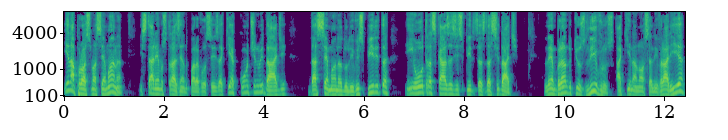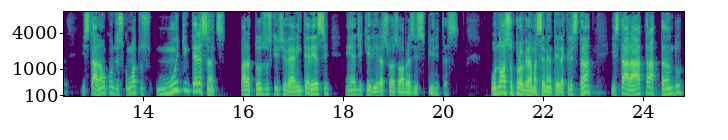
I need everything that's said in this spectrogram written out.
E na próxima semana estaremos trazendo para vocês aqui a continuidade da Semana do Livro Espírita em outras casas espíritas da cidade. Lembrando que os livros aqui na nossa livraria estarão com descontos muito interessantes para todos os que tiverem interesse em adquirir as suas obras espíritas. O nosso programa Sementeira Cristã estará tratando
